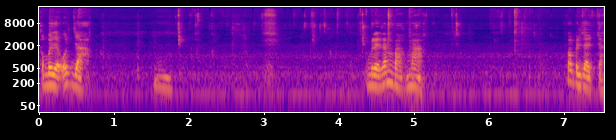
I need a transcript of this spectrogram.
ก็บ่ได้อดอยากอืมบ่ได้ลำบากมากพ่อเป็นใหญ่จ้ะ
